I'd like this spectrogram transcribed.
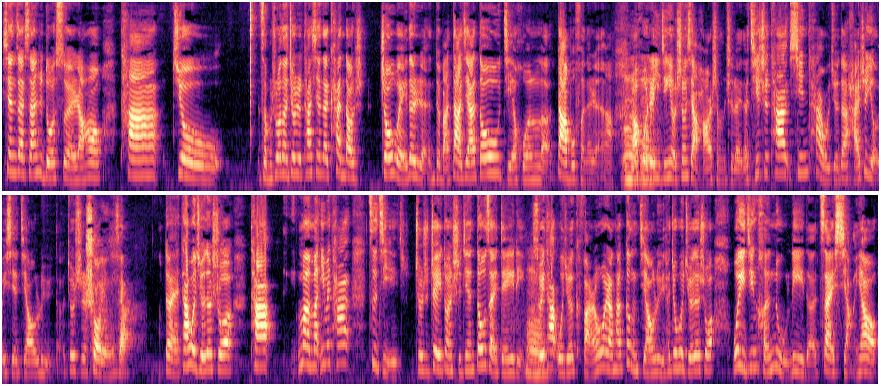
现在三十多岁，然后他就怎么说呢？就是他现在看到周围的人，对吧？大家都结婚了，大部分的人啊，嗯然后或者已经有生小孩儿什么之类的。其实他心态，我觉得还是有一些焦虑的，就是受影响。对他会觉得说他。慢慢，因为他自己就是这一段时间都在 dating，、所以他我觉得反而会让他更焦虑。他就会觉得说，我已经很努力的在想要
